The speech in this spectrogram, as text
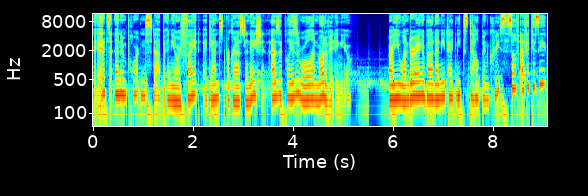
It's an important step in your fight against procrastination as it plays a role in motivating you. Are you wondering about any techniques to help increase self-efficacy?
